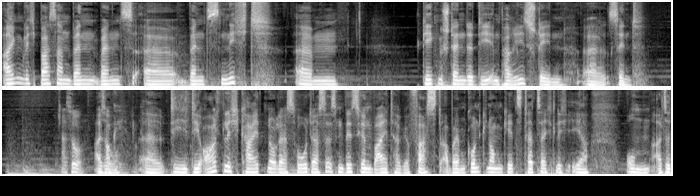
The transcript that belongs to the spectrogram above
eigentlich bassern, wenn es äh, wenn's nicht ähm, Gegenstände, die in Paris stehen, äh, sind. Ach so. Also okay, okay. Äh, die, die Örtlichkeiten oder so, das ist ein bisschen weiter gefasst, aber im Grunde genommen geht es tatsächlich eher um, also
